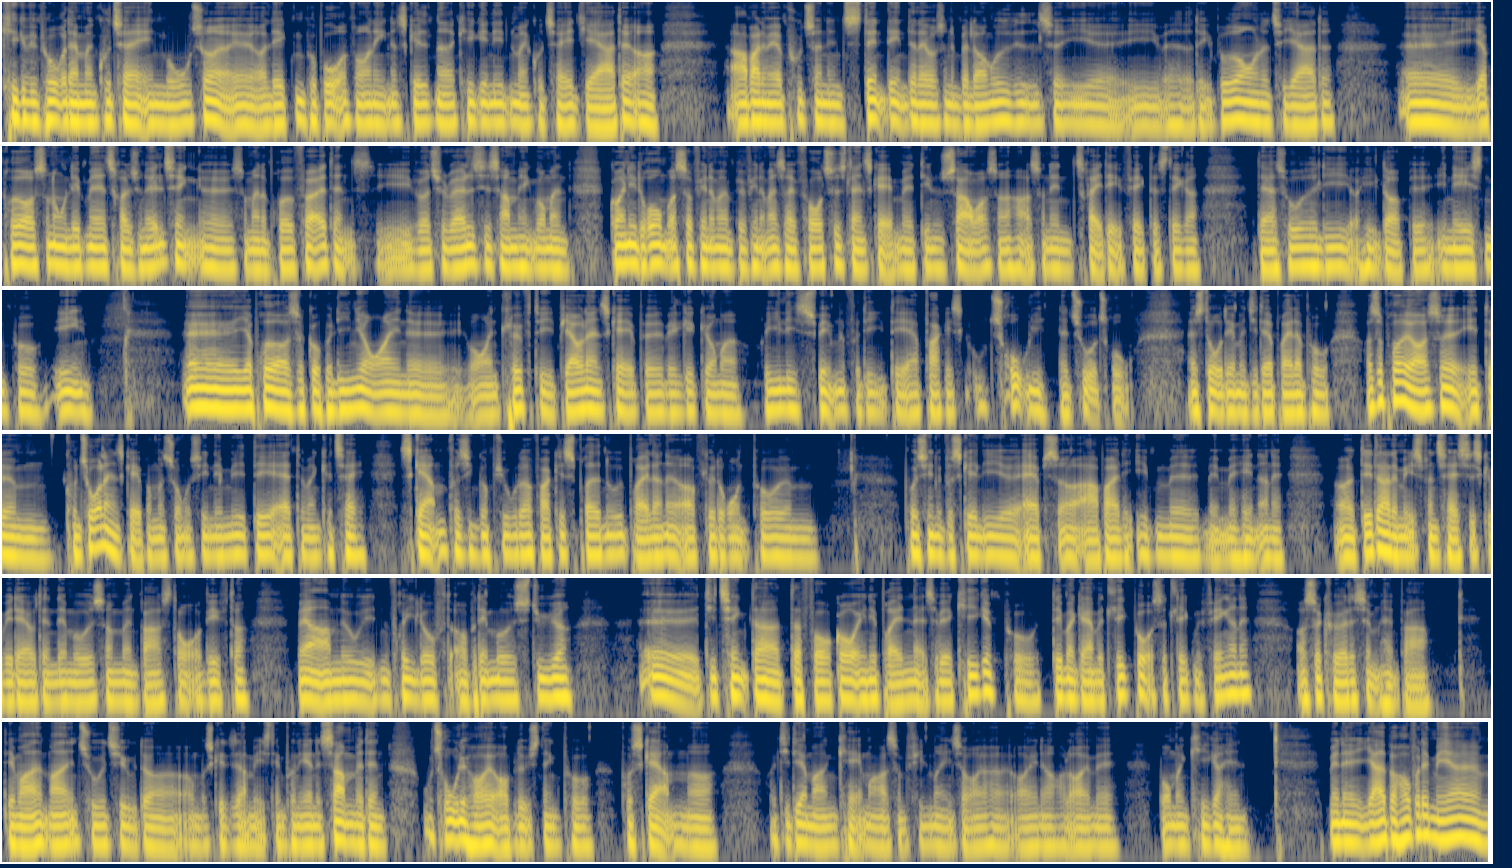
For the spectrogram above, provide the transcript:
kiggede vi på, hvordan man kunne tage en motor øh, og lægge den på bordet foran en og skilte ned og kigge ind i den. Man kunne tage et hjerte og arbejde med at putte sådan en stent ind, der laver sådan en ballonudvidelse i, øh, i hvad hedder det, i blodårene til hjertet. Øh, jeg prøver også sådan nogle lidt mere traditionelle ting, øh, som man har prøvet før i, dans, i virtual reality sammenhæng, hvor man går ind i et rum, og så finder man, befinder man sig i fortidslandskab med dinosaurer, som har sådan en 3D-effekt, der stikker deres hoved lige og helt op øh, i næsen på en. Øh, jeg prøvede også at gå på linje over en, øh, over en kløft i et bjerglandskab, øh, hvilket gjorde mig rigelig svimmel, fordi det er faktisk utrolig naturtro at stå der med de der briller på. Og så prøvede jeg også et øhm, kontorlandskab, om man så må sige, nemlig det, at man kan tage skærmen fra sin computer og faktisk sprede den ud i brillerne og flytte rundt på, øhm, på sine forskellige øh, apps og arbejde i dem med, med, med hænderne. Og det, der er det mest fantastiske ved det, er jo den der måde, som man bare står og vifter med armene ud i den fri luft, og på den måde styrer øh, de ting, der, der foregår inde i brillen, altså ved at kigge på det, man gerne vil klikke på, og så klikke med fingrene, og så kører det simpelthen bare. Det er meget, meget intuitivt, og, og måske det, der er mest imponerende, sammen med den utrolig høje opløsning på, på skærmen, og, og de der mange kameraer, som filmer ens øje, øjne og holder øje med, hvor man kigger hen. Men øh, jeg havde behov for lidt mere øh,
